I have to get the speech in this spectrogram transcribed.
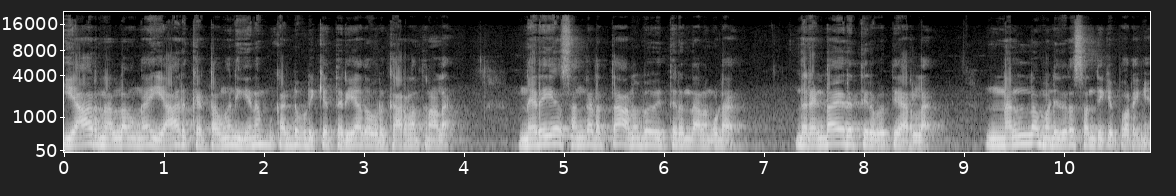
யார் நல்லவங்க யார் கெட்டவங்க நீங்கள் இனம் கண்டுபிடிக்க தெரியாத ஒரு காரணத்தினால நிறைய சங்கடத்தை அனுபவித்திருந்தாலும் கூட இந்த ரெண்டாயிரத்தி இருபத்தி ஆறில் நல்ல மனிதரை சந்திக்க போகிறீங்க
